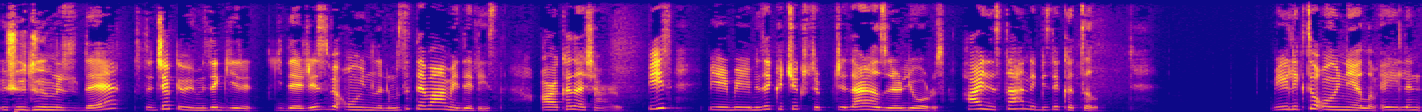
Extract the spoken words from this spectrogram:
Üşüdüğümüzde sıcak evimize gideriz ve oyunlarımızı devam ederiz. Arkadaşlar biz birbirimize küçük sürprizler hazırlıyoruz. Haydi sen de bize katıl. Birlikte oynayalım. Eğlen-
